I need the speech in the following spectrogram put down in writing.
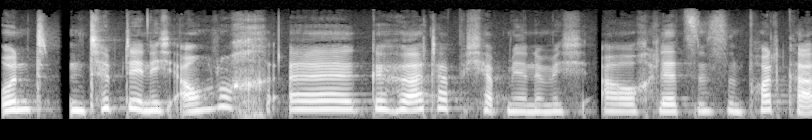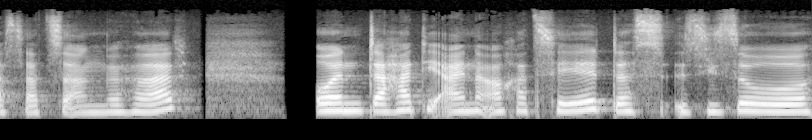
Und ein Tipp, den ich auch noch äh, gehört habe, ich habe mir nämlich auch letztens einen Podcast dazu angehört. Und da hat die eine auch erzählt, dass sie so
